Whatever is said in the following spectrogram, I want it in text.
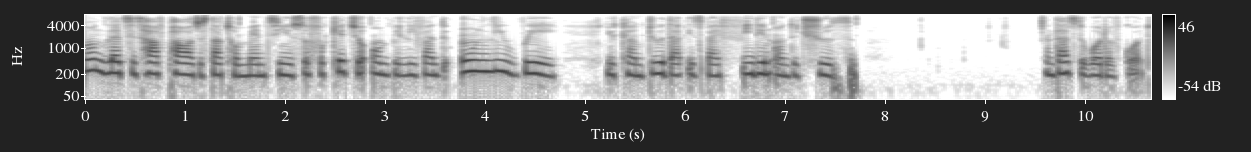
don't let it have power to start tormenting you, suffocate your unbelief. And the only way you can do that is by feeding on the truth. And that's the word of God.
